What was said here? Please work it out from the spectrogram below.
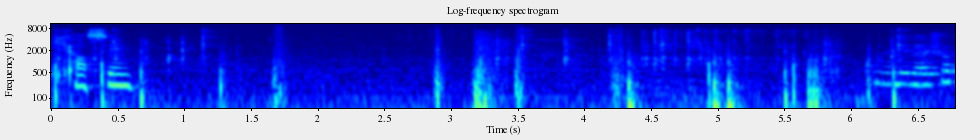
Ich hasse ihn. Können die Wäsche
